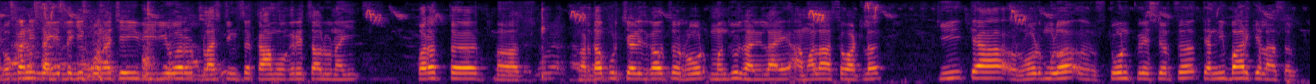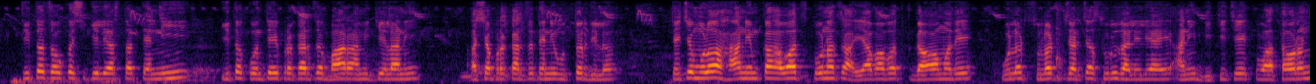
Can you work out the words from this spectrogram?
लोकांनी सांगितलं की कोणाच्याही विहिरीवर ब्लास्टिंगचं काम वगैरे चालू नाही. परत फरदापूर चाळीसगावचं रोड मंजूर झालेला आहे. आम्हाला असं वाटलं की त्या रोडमुळं स्टोन क्रेशरचं त्यांनी बार केला असेल. तिथं चौकशी केली असता त्यांनी इथं कोणत्याही प्रकारचं बार आम्ही केला नाही. अशा प्रकारचं त्यांनी उत्तर दिलं. त्याच्यामुळं हा नेमका आवाज कोणाचा याबाबत गावामध्ये उलट सुलट चर्चा सुरू झालेली आहे आणि भीतीचे एक वातावरण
